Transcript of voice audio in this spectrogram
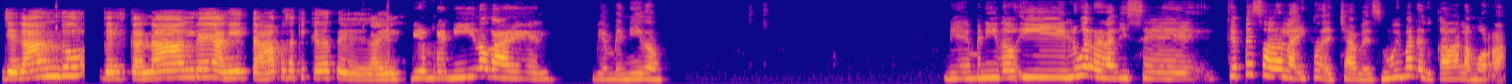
llegando del canal de Anita. Ah, pues aquí quédate, Gael. Bienvenido, Gael. Bienvenido. Bienvenido. Y Lu Herrera dice, qué pesada la hija de Chávez, muy mal educada la morra.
